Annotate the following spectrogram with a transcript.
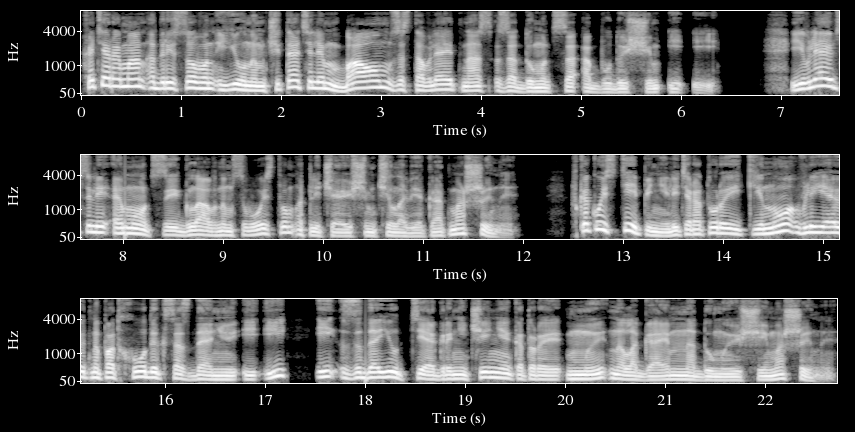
Хотя роман адресован юным читателям, Баум заставляет нас задуматься о будущем ИИ. Являются ли эмоции главным свойством, отличающим человека от машины? В какой степени литература и кино влияют на подходы к созданию ИИ и задают те ограничения, которые мы налагаем на думающие машины?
